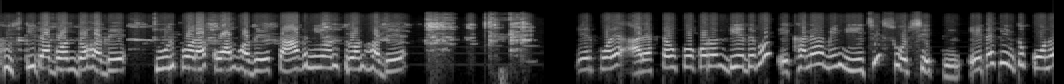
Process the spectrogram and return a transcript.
খুশকিটা বন্ধ হবে, চুল পড়া কম হবে টাক নিয়ন্ত্রণ হবে। এরপরে আর একটা উপকরণ দিয়ে দেব। এখানে আমি নিয়েছি সর্ষের তেল। এটা কিন্তু কোনো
